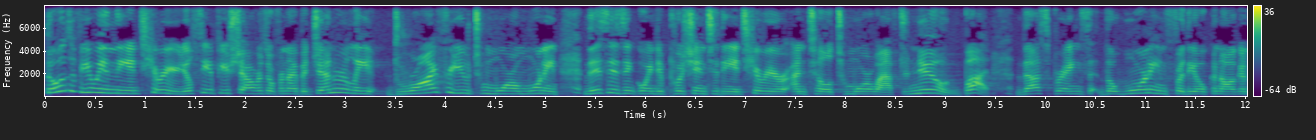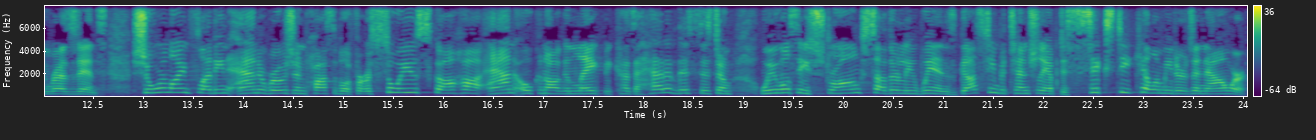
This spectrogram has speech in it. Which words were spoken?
Those of you in the interior, you'll see a few showers overnight, but generally dry for you tomorrow morning. This isn't going to push into the interior until tomorrow afternoon, but thus brings the warning for the Okanagan residents. Shoreline flooding and erosion possible for Osoyoos, Skaha, and Okanagan Lake because ahead of this system, we will see strong southerly winds gusting potentially up to 60 kilometers an hour.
